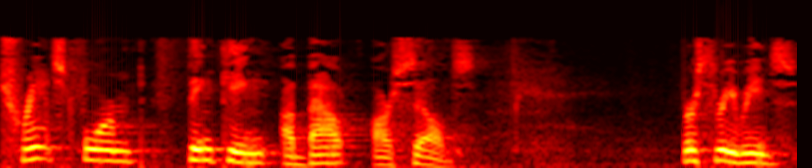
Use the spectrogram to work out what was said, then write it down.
transformed thinking about ourselves. Verse 3 reads,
